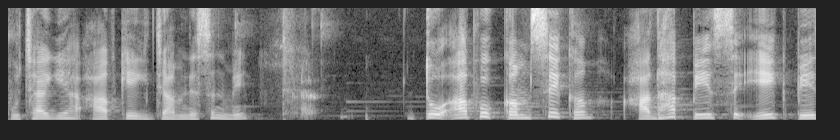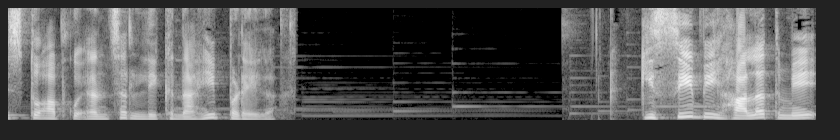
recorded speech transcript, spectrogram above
पूछा गया आपके एग्जामिनेशन में तो आपको कम से कम आधा पेज से एक पेज तो आपको आंसर लिखना ही पड़ेगा। किसी भी हालत में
